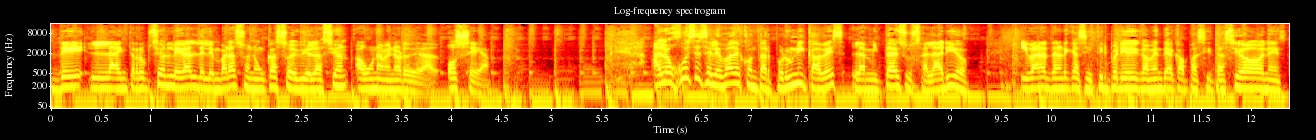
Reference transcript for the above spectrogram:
de la interrupción legal del embarazo en un caso de violación a una menor de edad. O sea, a los jueces se les va a descontar por única vez la mitad de su salario y van a tener que asistir periódicamente a capacitaciones,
